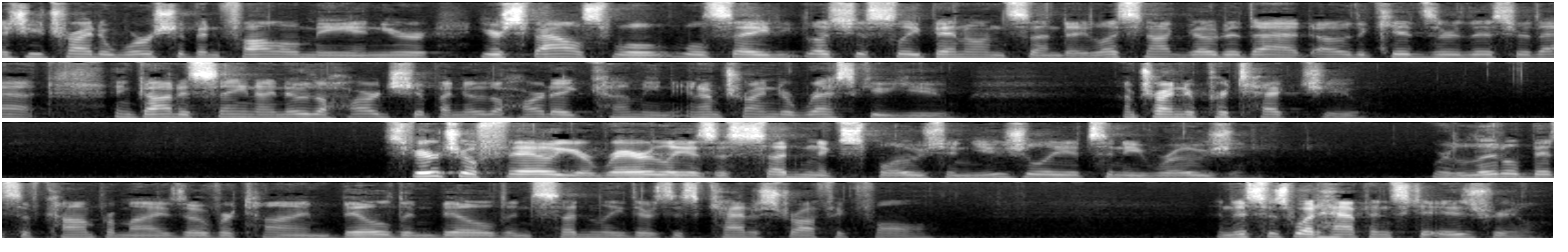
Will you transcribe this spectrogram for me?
as you try to worship and follow me, and your, your spouse will, will say, Let's just sleep in on Sunday. Let's not go to that. Oh, the kids are this or that. And God is saying, I know the hardship, I know the heartache coming, and I'm trying to rescue you. I'm trying to protect you. Spiritual failure rarely is a sudden explosion, usually, it's an erosion where little bits of compromise over time build and build, and suddenly there's this catastrophic fall. And this is what happens to Israel.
